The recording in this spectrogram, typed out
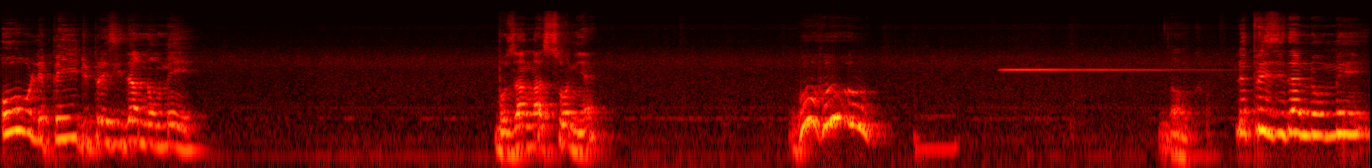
Oh, le pays du président nommé. Bozanga Sonia. Wouhou. Donc, le président nommé.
